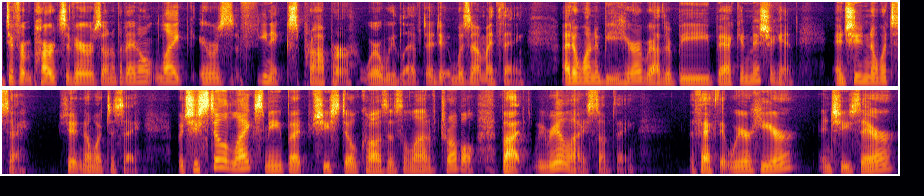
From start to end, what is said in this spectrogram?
different parts of Arizona, but I don't like Arizona, Phoenix proper, where we lived. I did, it was not my thing. I don't want to be here. I'd rather be back in Michigan. And she didn't know what to say. She didn't know what to say. But she still likes me, but she still causes a lot of trouble. But we realized something the fact that we're here and she's there,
